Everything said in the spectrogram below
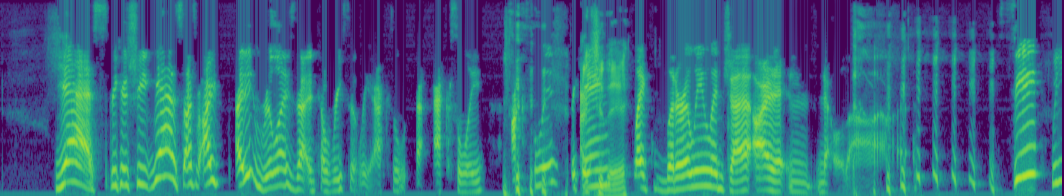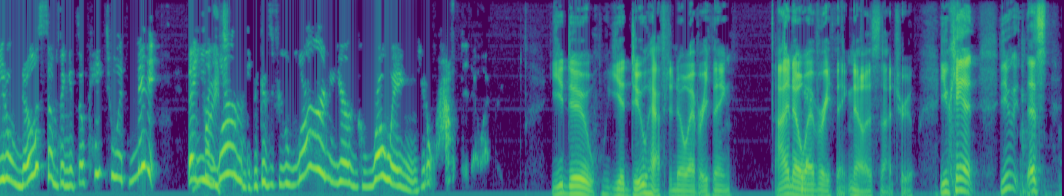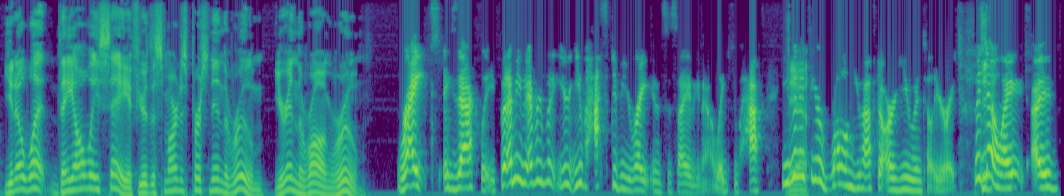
Yes, because she. Yes, I I I didn't realize that until recently. Actually, actually, actually, the game, Actually. like literally legit. I didn't know that. See, when you don't know something, it's okay to admit it that you Right. learned because if you learn, you're growing. You don't have to know everything. You do. You do have to know everything. I know everything. No, that's not true. You can't you that's you know what? They always say if you're the smartest person in the room, you're in the wrong room. Right, exactly. But I mean, everybody, you you have to be right in society now. Like you have, even Yeah. if you're wrong, you have to argue until you're right. But Did- no, I I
